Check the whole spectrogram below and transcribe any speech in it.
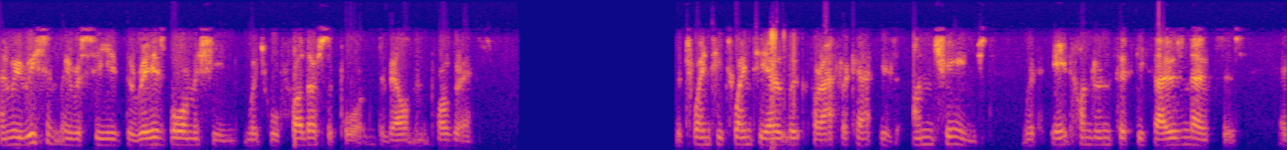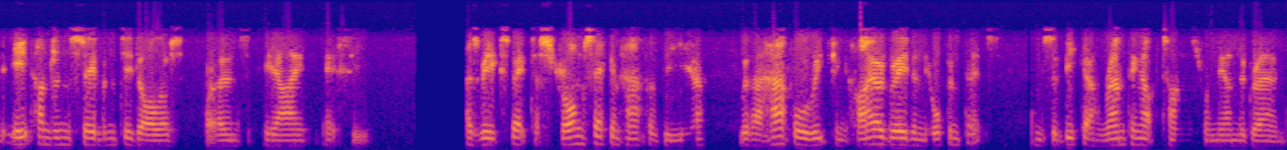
and we recently received the raise bore machine, which will further support development progress. The 2020 outlook for Africa is unchanged, with 850,000 ounces at $870 per ounce AISC, as we expect a strong second half of the year with Ahafo reaching higher grade in the open pits and Subika ramping up tons from the underground.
